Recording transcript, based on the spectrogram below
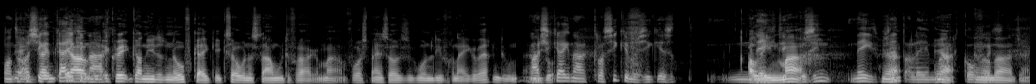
Want als je gaat kijken ja, naar... Ik, weet, ik kan niet in hun hoofd kijken, ik zou hun staan moeten vragen, maar volgens mij zouden ze gewoon liever hun eigen werk doen. Maar als je kijkt naar klassieke muziek is het 90%, Alleen maar. 90% alleen maar ja, covers. inderdaad, ja.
